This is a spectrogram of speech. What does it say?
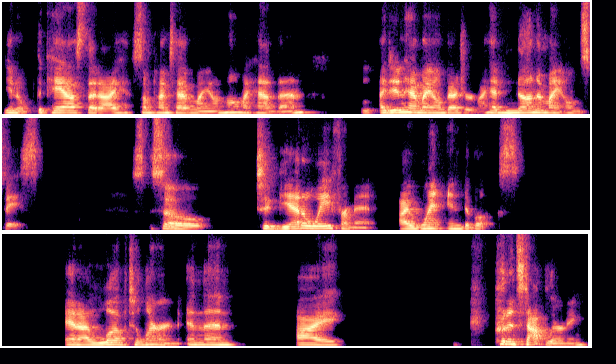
You know, the chaos that I sometimes have in my own home, I had then. I didn't have my own bedroom. I had none of my own space. So to get away from it I went into books and I love to learn. And then I couldn't stop learning.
